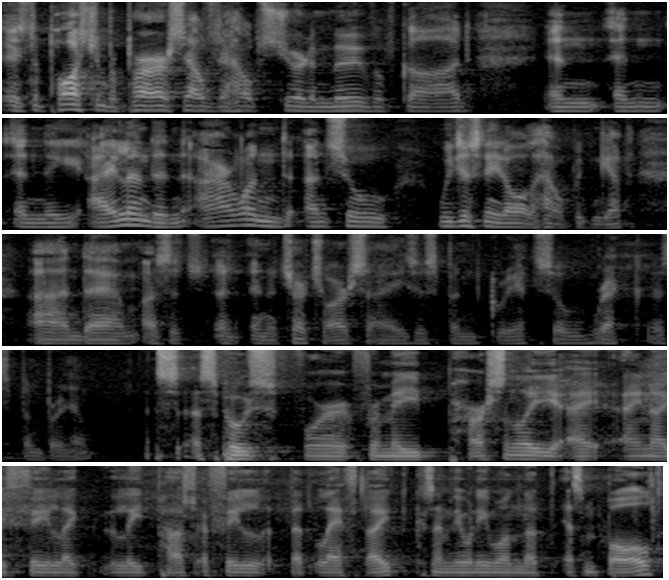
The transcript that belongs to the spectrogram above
is to posture and prepare ourselves to help steward a move of God in, in, in the island, in Ireland. And so we just need all the help we can get. And um, as a, in a church our size, it's been great. So, Rick, it's been brilliant. I suppose for, for me personally, I, I now feel like the lead pastor. I feel a bit left out because I'm the only one that isn't bald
